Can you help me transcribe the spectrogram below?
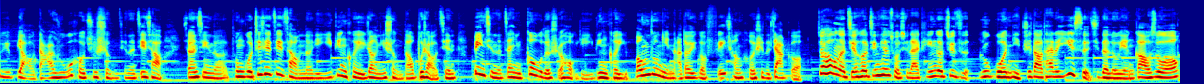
语表达如何去省钱的技巧。相信呢，通过这些技巧呢，也一定可以让你省到不少钱，并且呢，在你购物的时候，也一定可以帮助你拿到一个非常合适的价格。最后呢，结合今天所学来听一个句子，如果你知道它的意思，记得留言告诉我哦。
